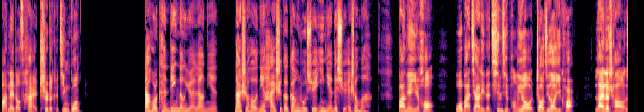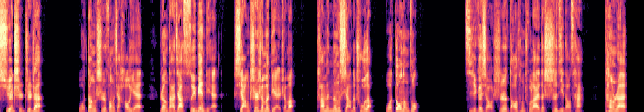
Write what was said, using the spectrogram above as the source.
把那道菜吃了个精光。大伙儿肯定能原谅您。那时候您还是个刚入学一年的学生吗？八年以后，我把家里的亲戚朋友召集到一块儿，来了场雪耻之战。我当时放下豪言，让大家随便点，想吃什么点什么，他们能想得出的我都能做。几个小时倒腾出来的十几道菜，当然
